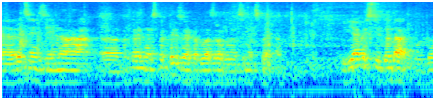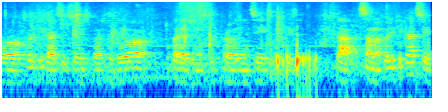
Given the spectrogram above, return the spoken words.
е, рецензії на е, попередню експертизу, яка була зроблена цим експертом. В якості додатку до кваліфікації цього експерта, до його упередженості в проведенні цієї експертизи та саме кваліфікації,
